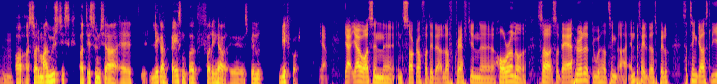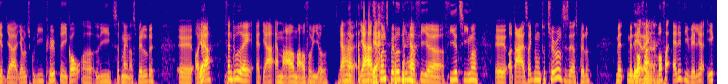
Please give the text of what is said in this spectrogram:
mm. og, og så er det meget mystisk, og det synes jeg at ligger basen for, for det her øh, spil virkelig godt. Ja, jeg, jeg er jo også en, øh, en sucker for det der Lovecraftian uh, horror noget, så, så da jeg hørte, at du havde tænkt dig at anbefale det her spil, så tænkte jeg også lige, at jeg, jeg ville skulle lige købe det i går, og lige sætte mig ind og spille det. Uh, og ja. jeg fandt ud af, at jeg er meget, meget forvirret. Jeg har, jeg har altså ja. kun spillet de her fire, fire timer, uh, og der er altså ikke nogen tutorial til det her spil. Men, men hvorfor, er hvorfor er det, de vælger ikke,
